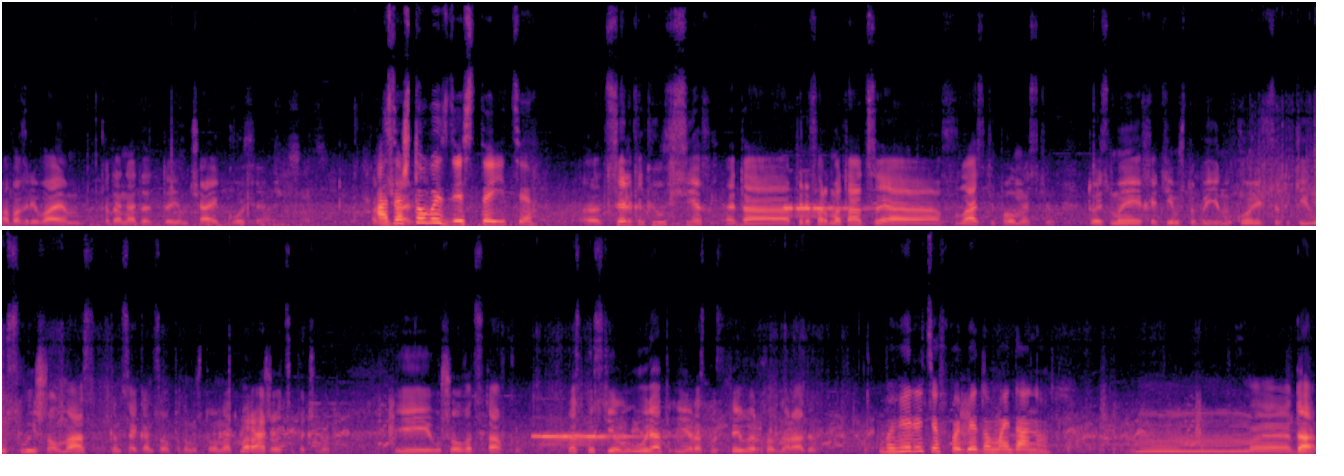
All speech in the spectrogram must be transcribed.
обогреваем. Когда надо, даем чай, кофе. А за Общаемся. что вы здесь стоите? Э, Цель, как и у всех, это переформатация власти полностью. То есть мы хотим, чтобы Янукович все-таки услышал нас, в конце концов, потому что он отмораживается почему-то, и ушел в отставку. Распустил уряд и распустил Верховную Раду. Вы верите в победу Майдана? М, э, Да.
